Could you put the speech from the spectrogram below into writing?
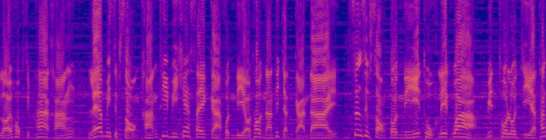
15,165 ครั้ง และมี 12 ครั้งที่มีแค่ไซกะคนเดียวเท่านั้นที่จัดการได้ ซึ่ง 12 ตนนี้ถูกเรียกว่าวิทโทโลเจียทั้ง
